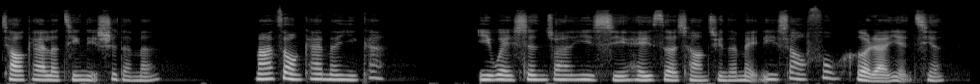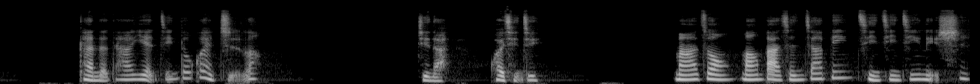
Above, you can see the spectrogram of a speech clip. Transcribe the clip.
敲开了经理室的门。马总开门一看，一位身穿一袭黑色长裙的美丽少妇赫然眼前，看得他眼睛都快直了。进来，快请进。马总忙把陈家斌请进经理室，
